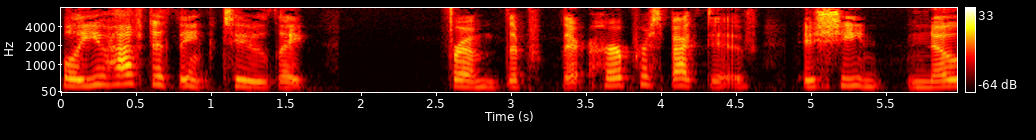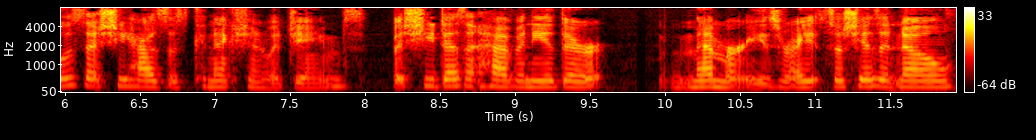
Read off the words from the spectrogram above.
Well, you have to think too, like, from the, the her perspective is she knows that she has this connection with James, but she doesn't have any of their memories, right? So she doesn't know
